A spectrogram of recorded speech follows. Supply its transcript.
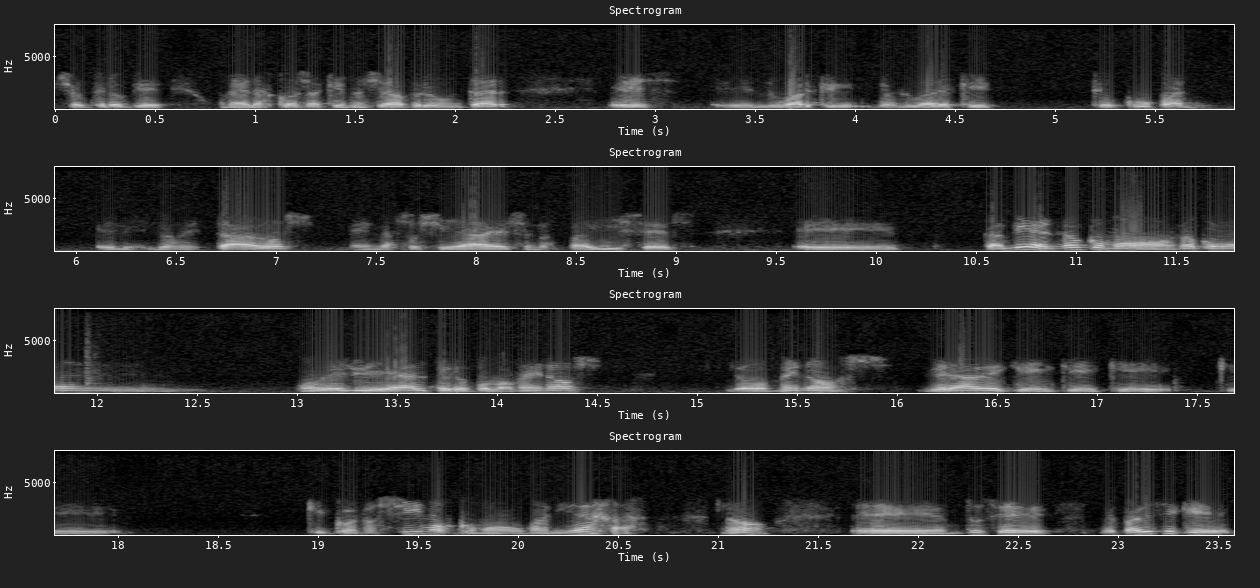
yo creo que una de las cosas que nos lleva a preguntar es el lugar que los lugares que, que ocupan los estados en las sociedades, en los países, eh, también no como no como un modelo ideal, pero por lo menos lo menos grave que que que, que, que conocimos como humanidad, ¿no? Eh, entonces me parece que,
